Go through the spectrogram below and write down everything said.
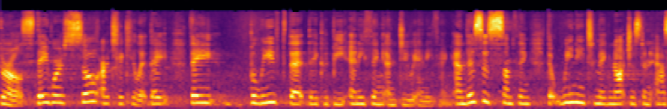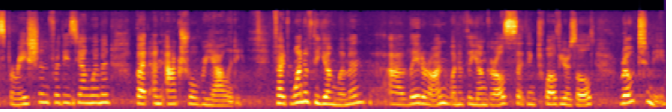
girls, they were so articulate. They, they believed that they could be anything and do anything. And this is something that we need to make not just an aspiration for these young women, but an actual reality. In fact, one of the young women, uh, later on, one of the young girls, I think 12 years old, wrote to me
